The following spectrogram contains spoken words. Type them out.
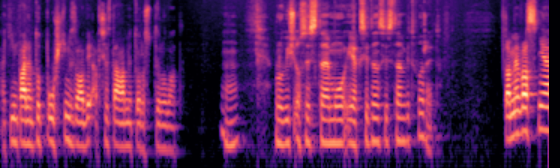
a tím pádem to pouštím z hlavy a přestávám mě to rozptilovat. Mhm. Mluvíš o systému, jak si ten systém vytvořit? Tam je vlastně,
